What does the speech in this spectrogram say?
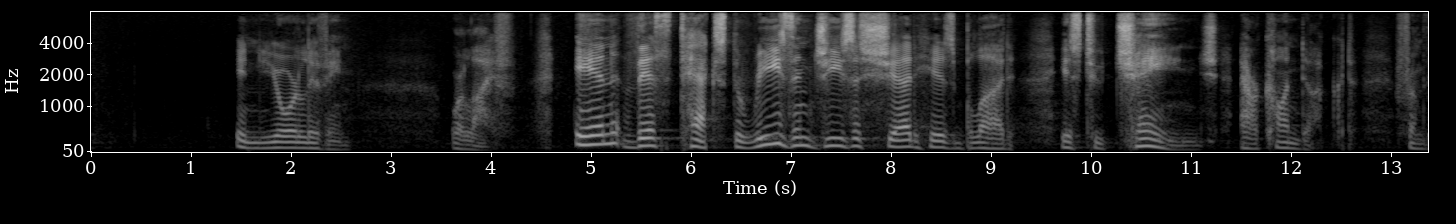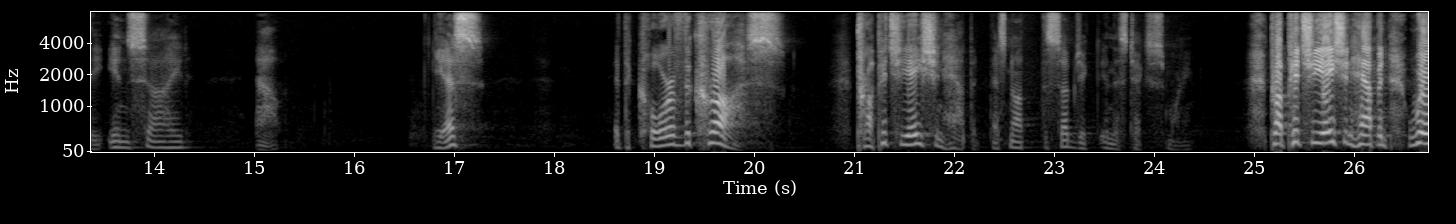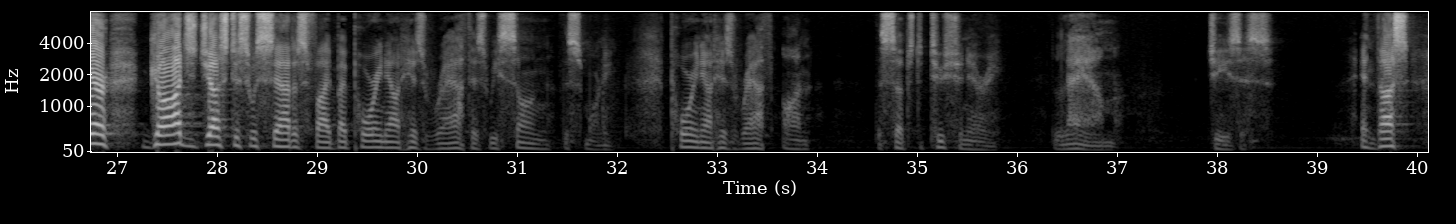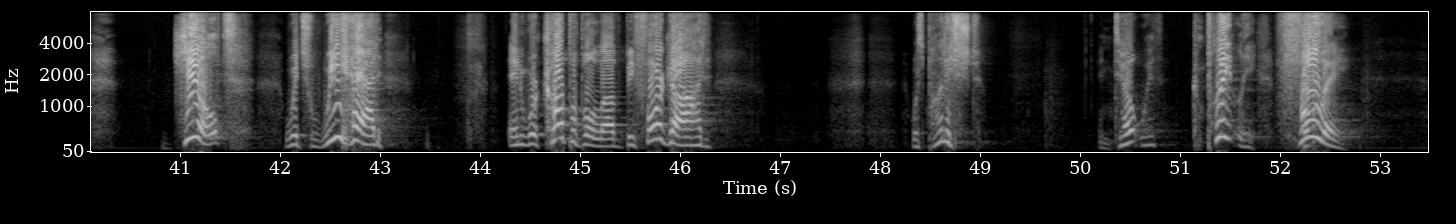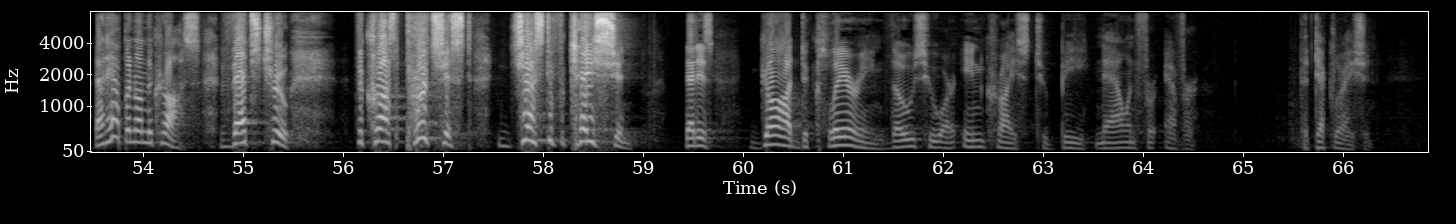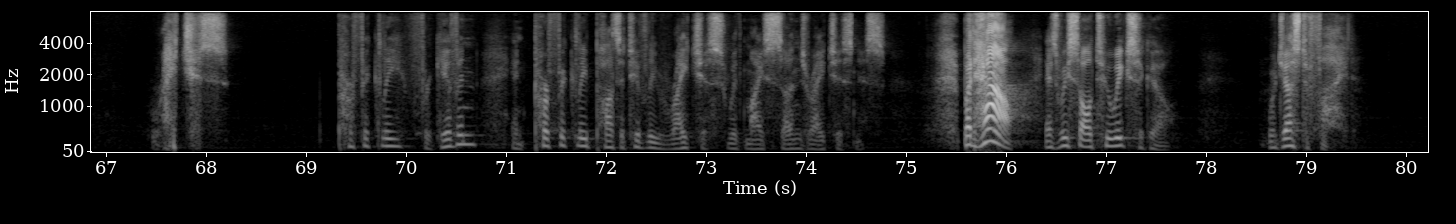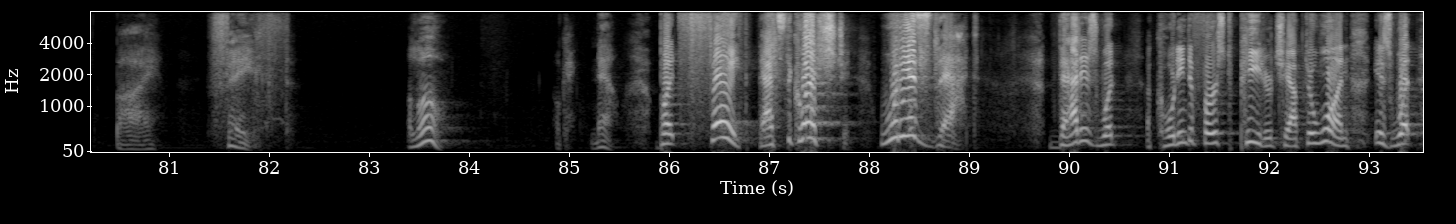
in your living or life. In this text, the reason Jesus shed his blood is to change our conduct from the inside out. Yes, at the core of the cross, propitiation happened. That's not the subject in this text this morning. Propitiation happened where God's justice was satisfied by pouring out his wrath, as we sung this morning, pouring out his wrath on the substitutionary lamb, Jesus. And thus, guilt, which we had and were culpable of before God, was punished and dealt with completely, fully. That happened on the cross. That's true. The cross purchased justification. That is, God declaring those who are in Christ to be now and forever. The declaration righteous perfectly forgiven and perfectly positively righteous with my son's righteousness. But how? As we saw two weeks ago, we're justified by faith alone. Okay, now, but faith, that's the question. What is that? That is what, according to 1 Peter chapter 1, is what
